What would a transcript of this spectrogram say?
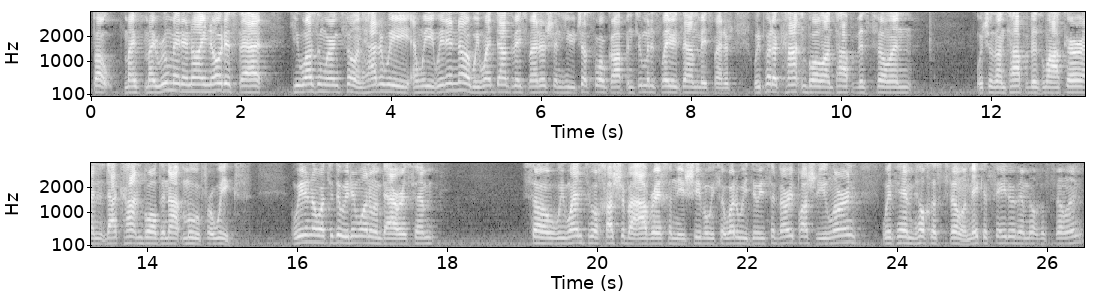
But my, my roommate and I noticed that he wasn't wearing tefillin. How do we? And we, we didn't know. We went down to base medrash, and he just woke up, and two minutes later he's down the base medrash. We put a cotton ball on top of his tefillin, which was on top of his locker, and that cotton ball did not move for weeks. We didn't know what to do. We didn't want to embarrass him. So we went to a chashaba avrech in the yeshiva. We said, "What do we do?" He said, "Very pasha. You learn with him hilchas tefillin. Make a seder with him hilchas tefillin,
